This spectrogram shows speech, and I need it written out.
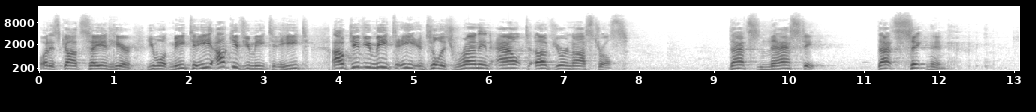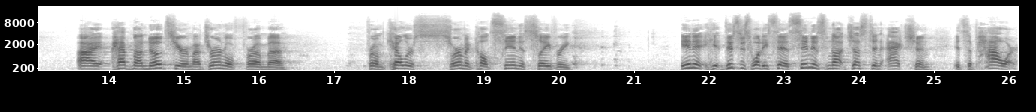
What is God saying here? You want meat to eat? I'll give you meat to eat. I'll give you meat to eat until it's running out of your nostrils. That's nasty. That's sickening. I have my notes here in my journal from, uh, from Keller's sermon called Sin is Slavery. In it, this is what he says Sin is not just an action, it's a power.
